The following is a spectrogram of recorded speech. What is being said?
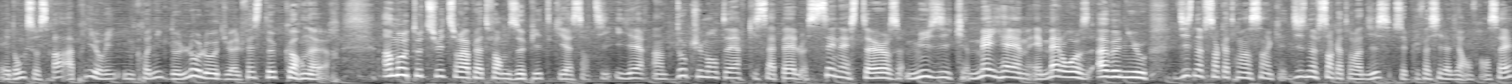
Et donc, ce sera a priori une chronique de Lolo du Hellfest Corner. Un mot tout de suite sur la plateforme The Pit qui a sorti hier un documentaire qui s'appelle Sinesters, Music, Mayhem et Melrose Avenue 1985-1990. C'est plus facile à dire en français.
